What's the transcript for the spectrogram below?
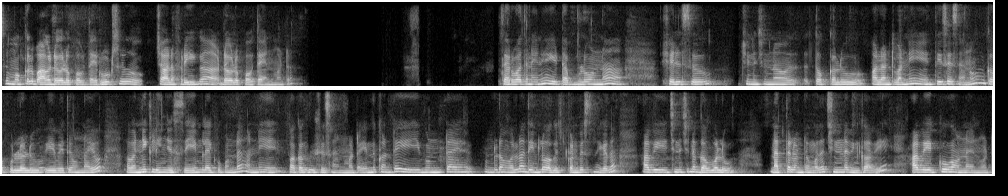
సో మొక్కలు బాగా డెవలప్ అవుతాయి. రూట్స్ చాలా ఫ్రీగా డెవలప్ అవుతాయి అన్నమాట తర్వాత నేను ఈ టబ్లో ఉన్న షెల్స్ చిన్న చిన్న తొక్కలు అలాంటివన్నీ తీసేసాను. ఇంకా పుల్లలు ఏవైతే ఉన్నాయో అవన్నీ క్లీన్ చేస్తే ఏం లేకుండా అన్నీ పక్కకు తీసేసాను అనమాట ఎందుకంటే ఇవి ఉంటాయి ఉండడం వల్ల దీంట్లో కనిపిస్తున్నాయి కదా అవి చిన్న చిన్న గవ్వలు నత్తలు అంటాం కదా చిన్నవి ఇంకా అవి. అవి ఎక్కువగా ఉన్నాయన్నమాట.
